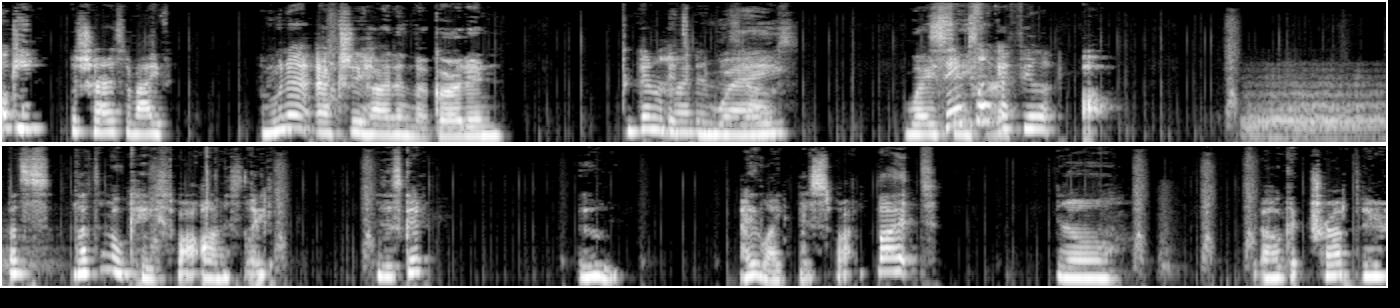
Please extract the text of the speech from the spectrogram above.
Okay, let's try to survive. I'm gonna actually hide in the garden. I'm gonna It's hide in way. Way Seems safer. like I feel. Oh, that's that's an okay spot, honestly. Is this good? Ooh, I like this spot, but you know, I'll get trapped there.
